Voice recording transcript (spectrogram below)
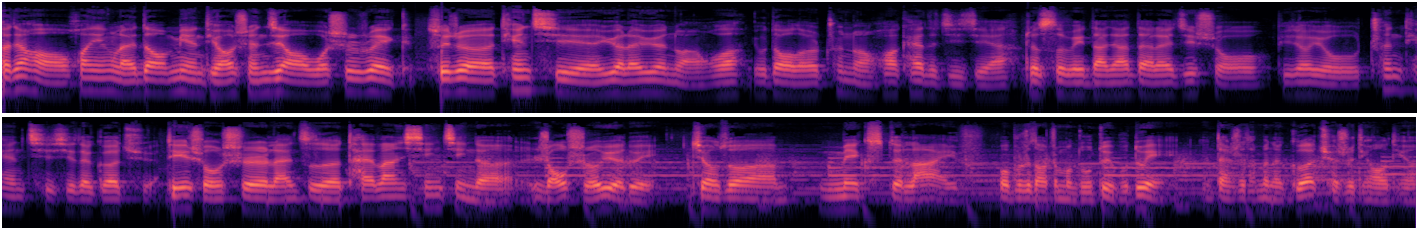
大家好，欢迎来到面条神教，我是 Rick。随着天气越来越暖和，又到了春暖花开的季节，这次为大家带来几首比较有春天气息的歌曲。第一首是来自台湾新晋的饶舌乐队，叫做 Mixed Life。我不知道这么读对不对，但是他们的歌确实挺好听。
